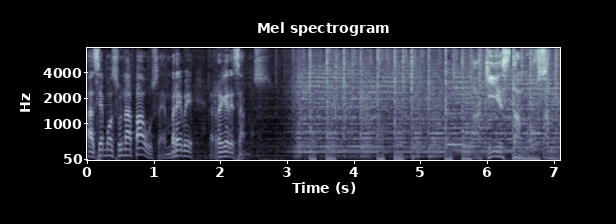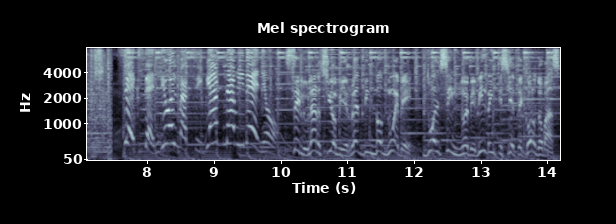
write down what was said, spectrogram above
Hacemos una pausa, en breve regresamos. Aquí estamos. Extendió el Maxiviad navideño. Celular Xiaomi Redmi Note 9, Dual SIM 9027 Córdobas.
